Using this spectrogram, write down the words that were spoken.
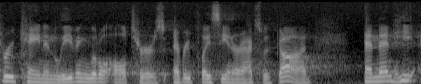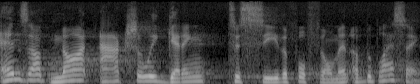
through Canaan, leaving little altars every place he interacts with God. And then he ends up not actually getting to see the fulfillment of the blessing,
